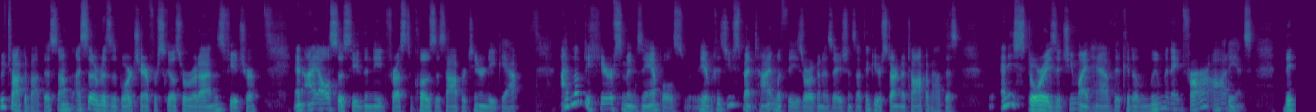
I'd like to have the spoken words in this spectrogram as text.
we've talked about this. Um, i serve as the board chair for skills for rhode island's future and i also see the need for us to close this opportunity gap I'd love to hear some examples, you know, because you've spent time with these organizations. I think you're starting to talk about this any stories that you might have that could illuminate for our audience the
